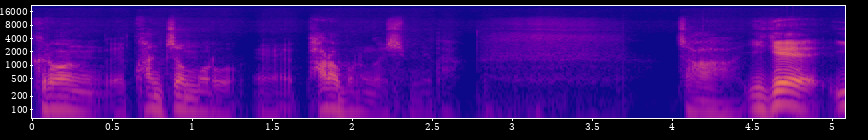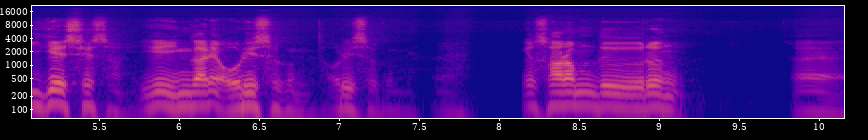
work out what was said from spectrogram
그런 관점으로 예, 바라보는 것입니다. 자, 이게 이게 세상, 이게 인간의 어리석음입니다. 어리석음이에요. 예. 사람들은 에,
